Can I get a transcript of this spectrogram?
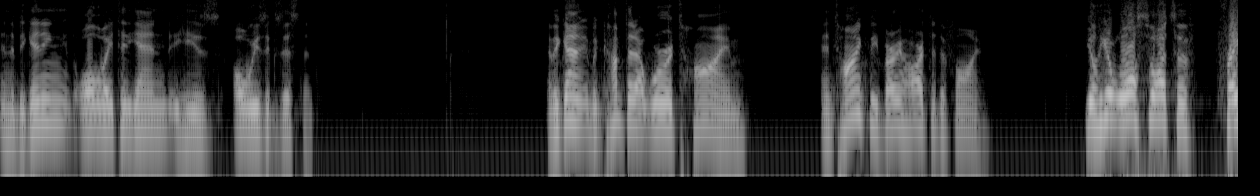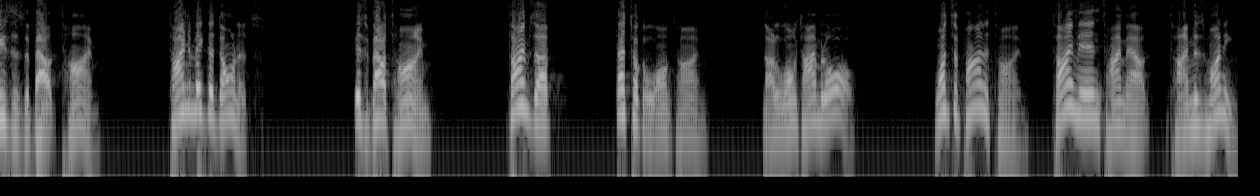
in the beginning all the way to the end. He is always existent. And again, we come to that word time, and time can be very hard to define. You'll hear all sorts of phrases about time. Time to make the donuts. It's about time. Time's up. That took a long time. Not a long time at all. Once upon a time. Time in, time out. Time is money.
